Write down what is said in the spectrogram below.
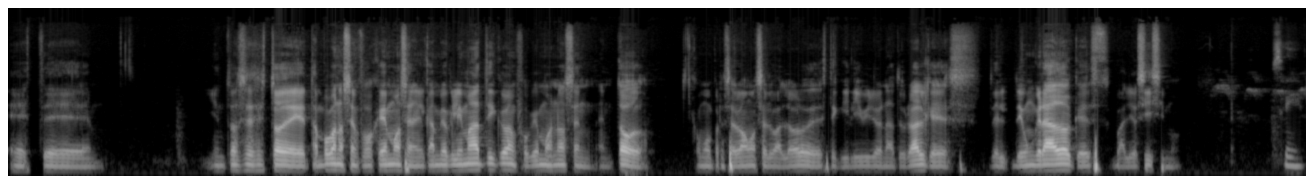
Este, y entonces esto de tampoco nos enfoquemos en el cambio climático, enfoquémonos en, en todo cómo preservamos el valor de este equilibrio natural que es de, un grado que es valiosísimo. Sí.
